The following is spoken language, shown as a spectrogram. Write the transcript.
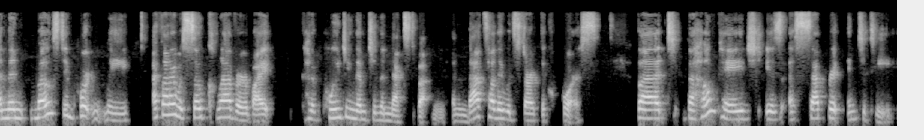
And then most importantly, I thought I was so clever by kind of pointing them to the next button. And that's how they would start the course. But the homepage is a separate entity.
